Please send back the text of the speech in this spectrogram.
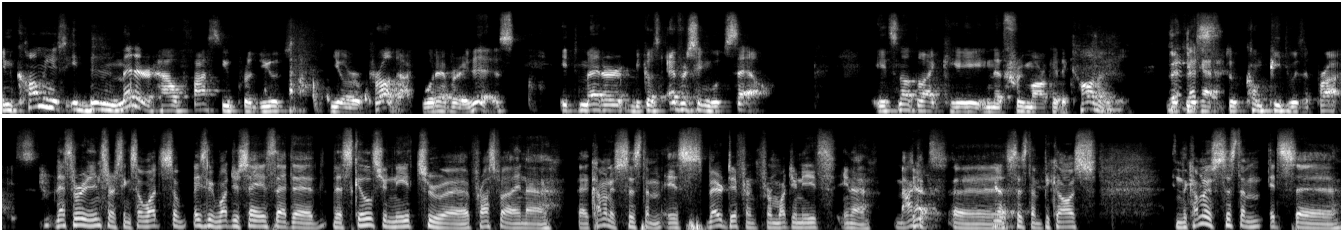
In communists it didn't matter how fast you produce your product whatever it is it mattered because everything would sell. It's not like in a free market economy that you have to compete with the price. That's very interesting. So what? So basically, what you say is that uh, the skills you need to uh, prosper in a, a, communist system is very different from what you need in a market yes. Uh, yes. system because in the communist system, it's uh,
